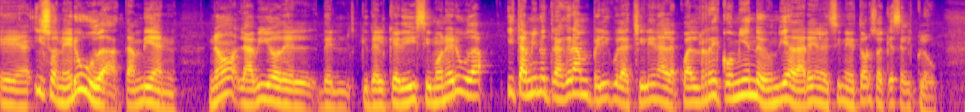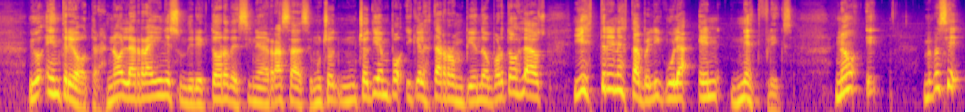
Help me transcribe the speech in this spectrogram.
eh, hizo Neruda también, ¿no? La bio del, queridísimo Neruda. Y también otra gran película chilena, la cual recomiendo y un día daré en el cine de torso, que es El Club. Digo, entre otras, ¿no? Larraín es un director de cine de raza hace mucho, mucho tiempo y que la está rompiendo por todos lados. Y estrena esta película en Netflix. ¿No? me parece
